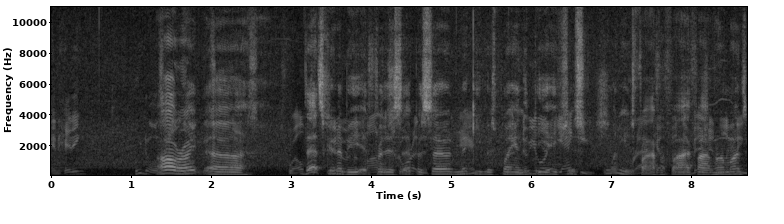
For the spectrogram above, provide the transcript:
and hitting. All right, long this will uh, That's going to be it for this episode. Mickey was playing the DHs York DH this Yankees when he was 5 for 5, 5 home runs,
